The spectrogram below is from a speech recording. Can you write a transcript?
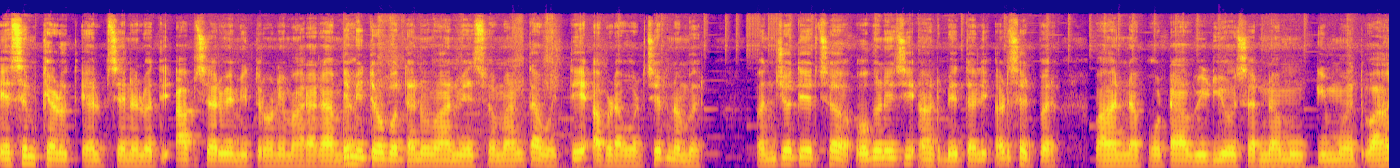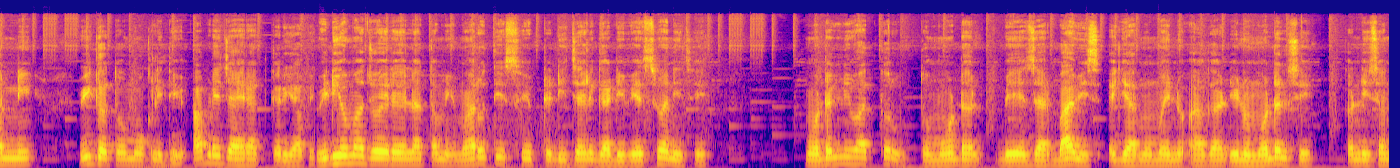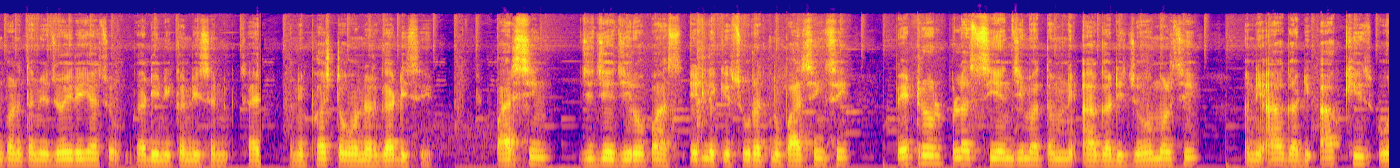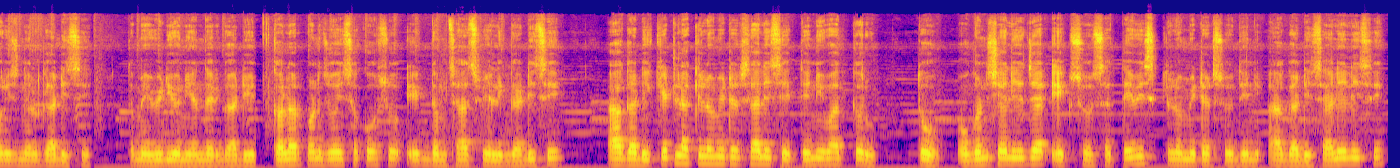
SM ખેડૂત help channel વતી આપ સર્વે મિત્રોને મારા રામ. મિત્રો પોતાનું વાહન વેચવા માંગતા હોય તે આપણા વોટ્સએપ નંબર પંચોતેર છ ઓગણએંસી આઠ બેતાલીસ અડસઠ પર વાહનના ફોટા, વીડિયો, સરનામું, કિંમત, વાહનની વિગતો મોકલી દેવી. આપણે જાહેરાત કરી આપી. વિડીયોમાં જોઈ રહેલા તમે મારુતિ સ્વિફ્ટ ડિઝાઇલ ગાડી વેચવાની છે. મોડલની વાત કરું તો મોડલ બે હજાર બાવીસ અગિયારમો મહિનો આ ગાડીનું મોડલ છે. કન્ડિશન પણ તમે જોઈ રહ્યા છો. ગાડીની કન્ડિશન સાઈડ અને ફર્સ્ટ ઓનર ગાડી છે. પાર્સિંગ જીજે જીરો પાંચ એટલે કે સુરતનું પાર્સિંગ છે. પેટ્રોલ પ્લસ સીએનજીમાં તમને આ ગાડી જોવા મળશે અને આ ગાડી આખી જ ઓરિજિનલ ગાડી છે. તમે વિડીયોની અંદર ગાડી કલર પણ જોઈ શકો છો. એકદમ સાચવેલી ગાડી છે. આ ગાડી કેટલા કિલોમીટર ચાલી છે તેની વાત કરું તો ઓગણચાલીસ હજાર એકસો સત્યાવીસ કિલોમીટર સુધીની આ ગાડી ચાલેલી છે.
